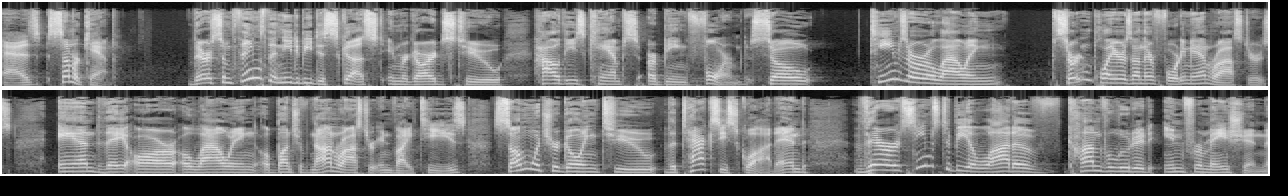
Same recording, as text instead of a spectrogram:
as summer camp. There are some things that need to be discussed in regards to how these camps are being formed. So, teams are allowing certain players on their 40 man rosters and they are allowing a bunch of non roster invitees, some which are going to the taxi squad. And there seems to be a lot of convoluted information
